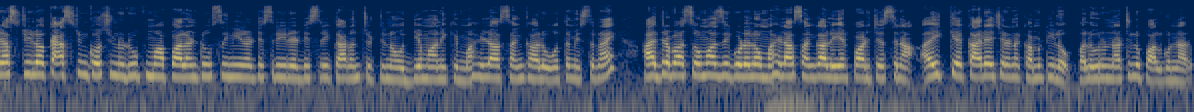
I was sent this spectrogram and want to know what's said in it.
ఇండస్ట్రీలో కాస్టింగ్ కోచ్ను రూపుమాపాలంటూ సినీ నటి శ్రీరెడ్డి శ్రీకారం చుట్టిన ఉద్యమానికి మహిళా సంఘాలు ఊతమిస్తున్నాయి. హైదరాబాద్ సోమాజిగూడలో మహిళా సంఘాలు ఏర్పాటు చేసిన ఐక్య కార్యాచరణ కమిటీలో పలువురు నటులు పాల్గొన్నారు.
